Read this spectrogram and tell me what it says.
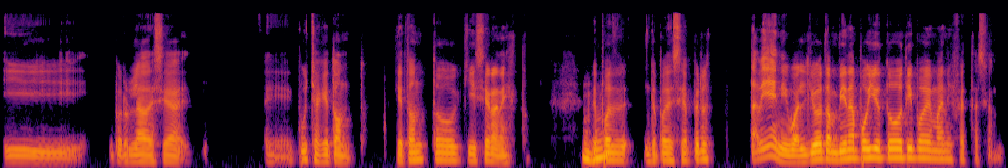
y por un lado decía, eh, pucha, qué tonto, qué tonto que hicieran esto. después, después decía, pero está bien, igual yo también apoyo todo tipo de manifestación.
